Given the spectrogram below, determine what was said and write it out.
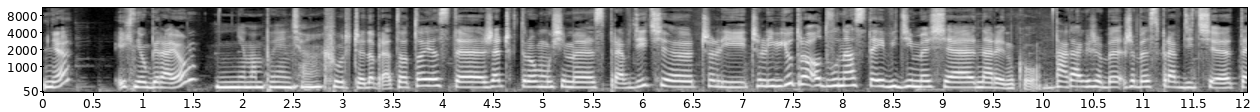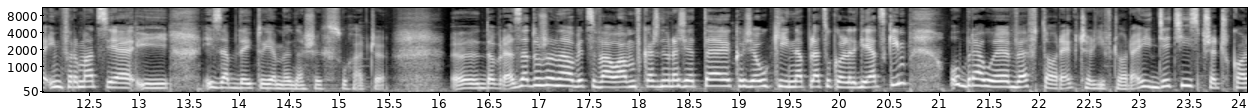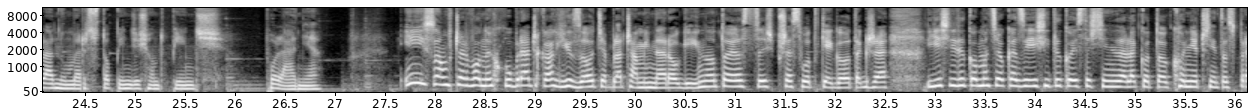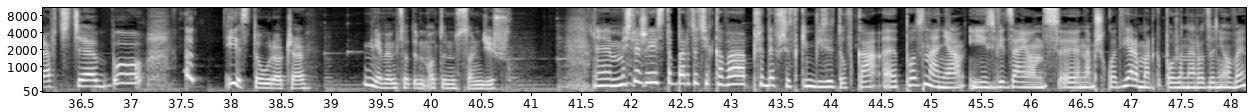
Nie? Ich nie ubierają? Nie mam pojęcia. Kurczę, dobra, to, to jest e, rzecz, którą musimy sprawdzić, e, czyli, czyli jutro o 12 widzimy się na rynku. Tak. Tak, żeby, żeby sprawdzić e, te informacje i, i zupdate'ujemy naszych słuchaczy. Dobra, za dużo naobiecywałam. W każdym razie te koziołki na placu kolegiackim ubrały we wtorek, czyli wczoraj, dzieci z przedszkola numer 155 Polanie. I są w czerwonych kubraczkach i z ocieplaczami na rogi. No to jest coś przesłodkiego, także jeśli tylko macie okazję, jeśli tylko jesteście niedaleko, to koniecznie to sprawdźcie, bo no, jest to urocze. Nie wiem, co tym, o tym sądzisz. E, myślę, że jest to bardzo ciekawa przede wszystkim wizytówka e, Poznania i zwiedzając e, na przykład jarmark bożonarodzeniowy,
